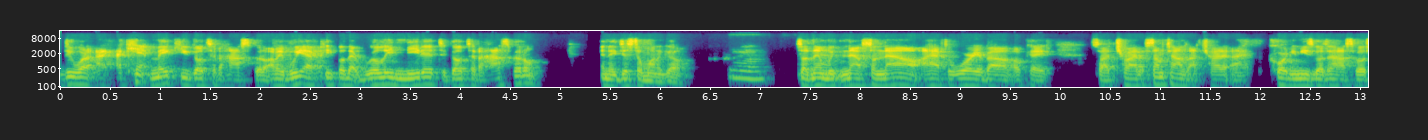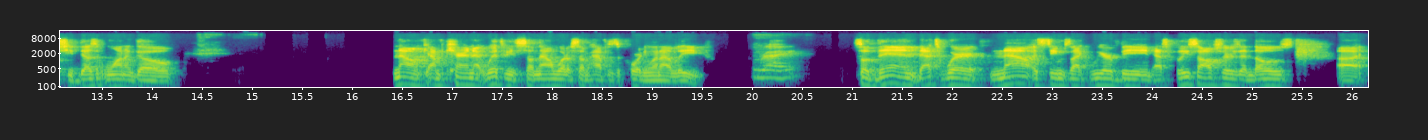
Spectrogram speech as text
do what I, I can't make you go to the hospital. I mean, we have people that really needed to go to the hospital and they just don't want to go. Mm. So then we now, so now I have to worry about, okay, so I try to, sometimes I try to, I, Courtney needs to go to the hospital. She doesn't want to go now I'm carrying that with me. So now what if something happens to Courtney when I leave? Right. So then that's where now it seems like we are being, as police officers and those uh,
